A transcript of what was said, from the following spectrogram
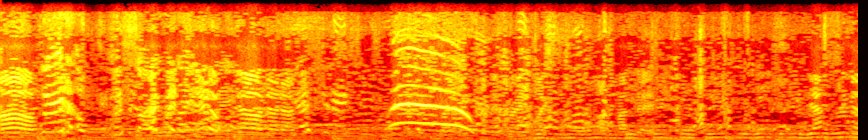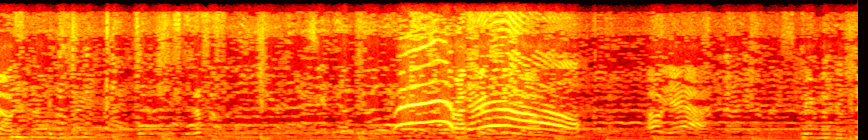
Um, oh, she's sorry, we're too. No, no, no. She knows. This is CrossFit video. Oh yeah. Number 622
